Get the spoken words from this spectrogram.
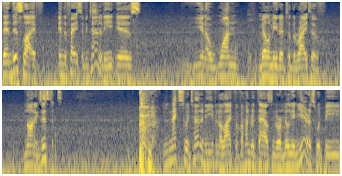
then this life in the face of eternity is, you know, one millimeter to the right of non existence. Next to eternity, even a life of 100,000 or a million years would be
